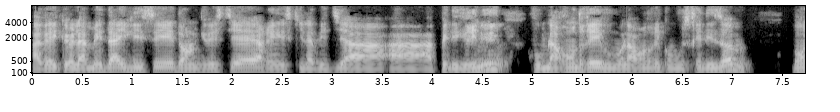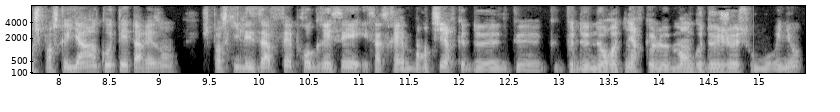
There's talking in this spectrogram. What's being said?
avec la médaille laissée dans le vestiaire et ce qu'il avait dit à, à, Pellegrini, vous me la rendrez, vous me la rendrez quand vous serez des hommes. Bon, je pense qu'il y a un côté, tu as raison. Je pense qu'il les a fait progresser et ça serait mentir que de que, que de ne retenir que le manque de jeu sous Mourinho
